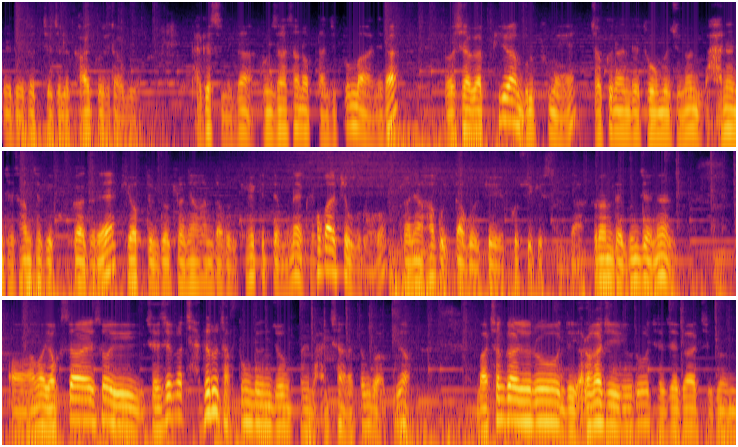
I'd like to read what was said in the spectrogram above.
대해서 제재를 가할 것이라고 밝혔습니다. 군사산업단지뿐만 아니라 러시아가 필요한 물품에 접근하는 데 도움을 주는 많은 제3세계 국가들의 기업들도 겨냥한다고 이렇게 했기 때문에 포괄적으로 겨냥하고 있다고 이렇게 볼 수 있겠습니다. 그런데 문제는 어, 아마 역사에서 이 제재가 제대로 작동되는 적은 거의 많지 않았던 것 같고요. 마찬가지로 이제 여러 가지 이유로 제재가 지금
